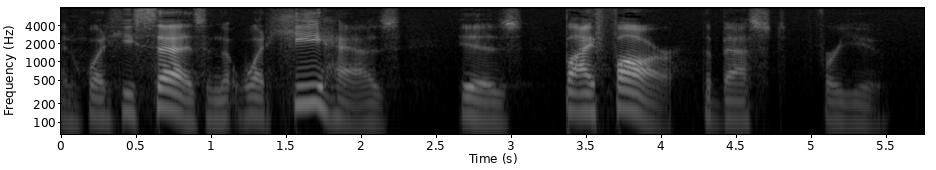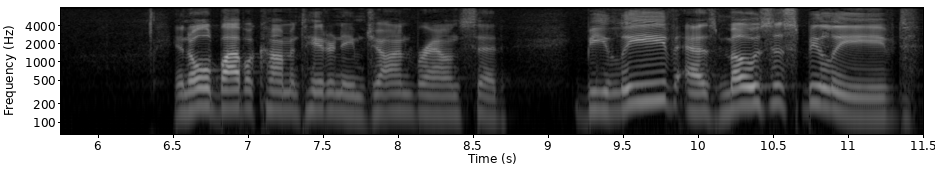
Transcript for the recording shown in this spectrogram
and what He says and that what He has is by far the best for you? An old Bible commentator named John Brown said, Believe as Moses believed,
